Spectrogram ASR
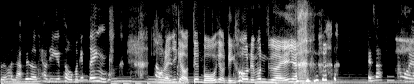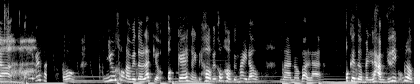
Tớ hỏi là bây giờ theo digital marketing. Không đấy như kiểu tuyên bố kiểu đính hôn với một người ấy nhá thế sao rồi à mọi người biết phải không như không nói với tớ là kiểu ok ngành đấy hợp với không hợp với mày đâu. Mà nó bảo là ok giờ mày làm cái gì cũng được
